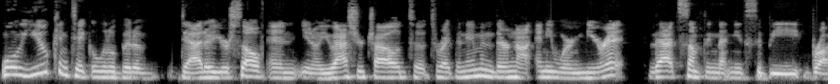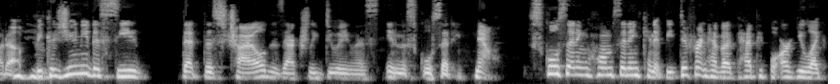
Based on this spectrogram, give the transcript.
Well, you can take a little bit of data yourself and you know, you ask your child to, to write the name and they're not anywhere near it that's something that needs to be brought up mm-hmm. because you need to see that this child is actually doing this in the school setting. Now, school setting, home setting, can it be different? Have I had people argue like,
